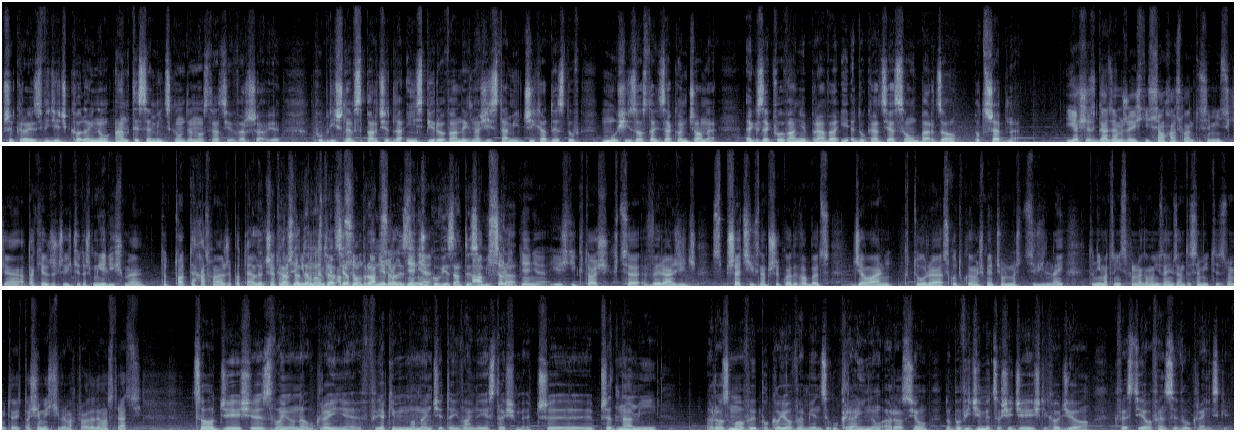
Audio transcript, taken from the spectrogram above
Przykro jest widzieć kolejną antysemicką demonstrację w Warszawie. Publiczne wsparcie dla inspirowanych nazistami dżihadystów musi zostać zakończone. Egzekwowanie prawa i edukacja są bardzo potrzebne. Ja się zgadzam, że jeśli są hasła antysemickie, a takie rzeczywiście też mieliśmy, to, to te hasła należy potępić. Ale czy Natomiast każda demonstracja w obronie nie. Palestyńczyków jest antysemicka? Absolutnie nie. Jeśli ktoś chce wyrazić sprzeciw na przykład wobec działań, które skutkują śmiercią ludności cywilnej, to nie ma to nic wspólnego moim zdaniem z antysemityzmem i to, jest, to się mieści w ramach prawa do demonstracji. Co dzieje się z wojną na Ukrainie? W jakim momencie tej wojny jesteśmy? Czy przed nami rozmowy pokojowe między Ukrainą a Rosją? No bo widzimy, co się dzieje, jeśli chodzi o kwestię ofensywy ukraińskiej.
